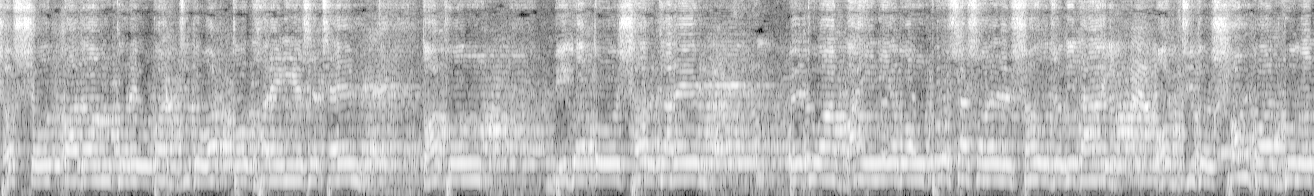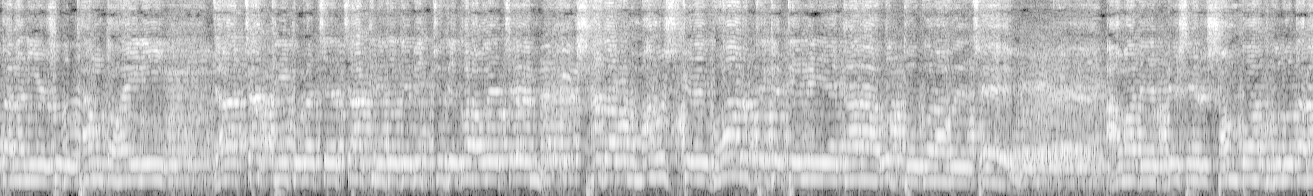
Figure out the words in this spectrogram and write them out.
শস্য উৎপাদন করে উপার্জিত অর্থ ঘরে সরকারের পেটুয়া বাহিনী এবং প্রশাসনের সহযোগিতায় অর্জিত সম্পদগুলো তারা নিয়ে শুধু ক্ষান্ত হয়নি। যারা চাকরি করেছে, চাকরি থেকে বিচ্যুতি করা হয়েছে। সাধারণ মানুষকে ঘর থেকে টেনে নিয়ে কারারুদ্ধ করা হয়েছে। আমাদের দেশের সম্পদগুলো তারা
